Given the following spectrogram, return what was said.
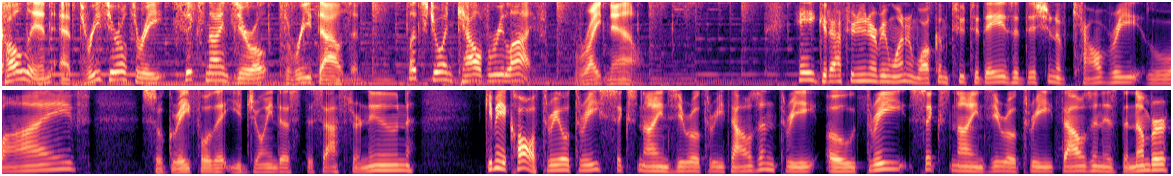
Call in at 303 690 3000. Let's join Calvary Live right now. Hey, good afternoon, everyone, and welcome to today's edition of Calvary Live. So grateful that you joined us this afternoon. Give me a call, 303 690 3000. 303 690 3000 is the number.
